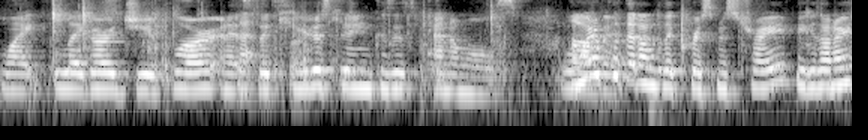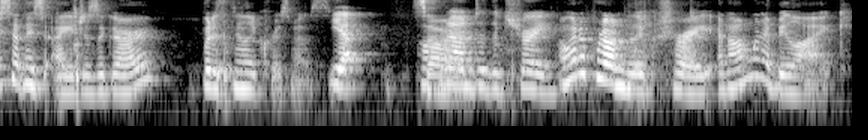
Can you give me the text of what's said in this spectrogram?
like Lego Duplo, and it's the That's so cutest thing because it's animals. I'm gonna it. put that under the Christmas tree because I know you sent this ages ago, but it's nearly Christmas. Yep. Pop So- it under the tree. I'm gonna put it under the tree, and I'm gonna be like,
